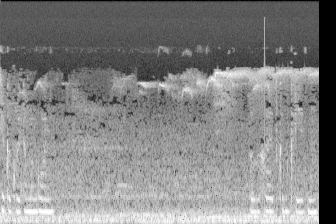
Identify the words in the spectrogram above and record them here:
Какой там огонь. Полыхает конкретно.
